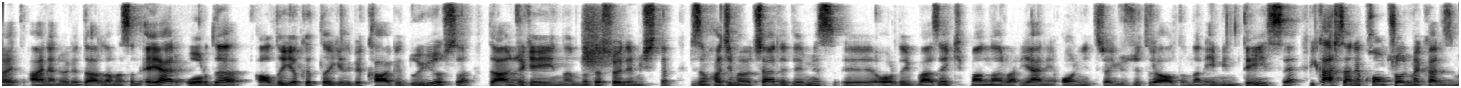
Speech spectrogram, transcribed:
Evet aynen öyle darlamasın. Eğer orada aldığı yakıtla ilgili bir kaygı duyuyorsa daha önceki yayınlarımda da söylemiştim. Bizim hacim ölçer dediğimiz e, orada bazı ekipmanlar var. Yani 10 litre 100 litre aldığından emin değilse birkaç tane kontrol mekanizması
